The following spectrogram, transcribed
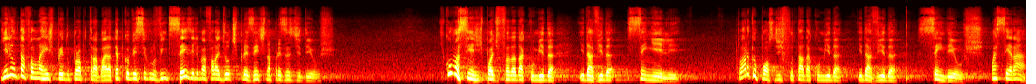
E ele não está falando a respeito do próprio trabalho, até porque o versículo 26 ele vai falar de outros presentes na presença de Deus. E como assim a gente pode falar da comida e da vida sem ele? Claro que eu posso desfrutar da comida e da vida sem Deus, mas será?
